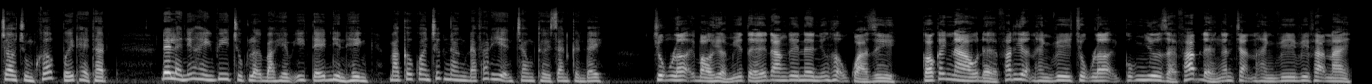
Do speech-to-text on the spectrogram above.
cho trùng khớp với thẻ thật. Đây là những hành vi trục lợi bảo hiểm y tế điển hình mà cơ quan chức năng đã phát hiện trong thời gian gần đây. Trục lợi bảo hiểm y tế đang gây nên những hậu quả gì? Có cách nào để phát hiện hành vi trục lợi cũng như giải pháp để ngăn chặn hành vi vi phạm này?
